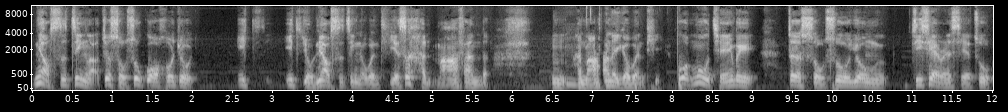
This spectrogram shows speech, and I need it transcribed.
尿失禁了，就手术过后就一一有尿失禁的问题，也是很麻烦的，嗯，很麻烦的一个问题。不过目前因为这个手术用机械人协助，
